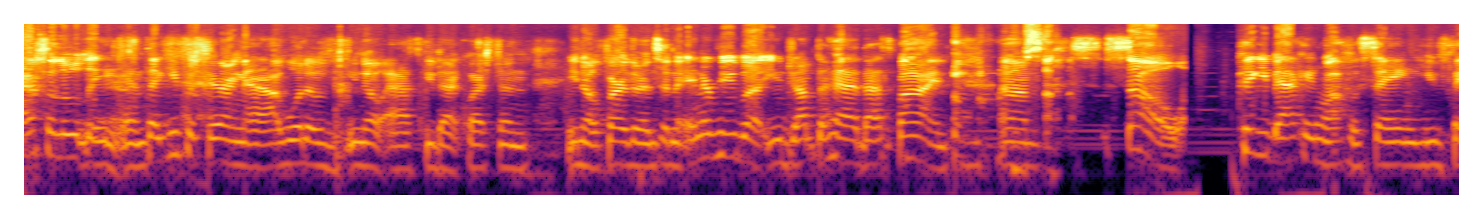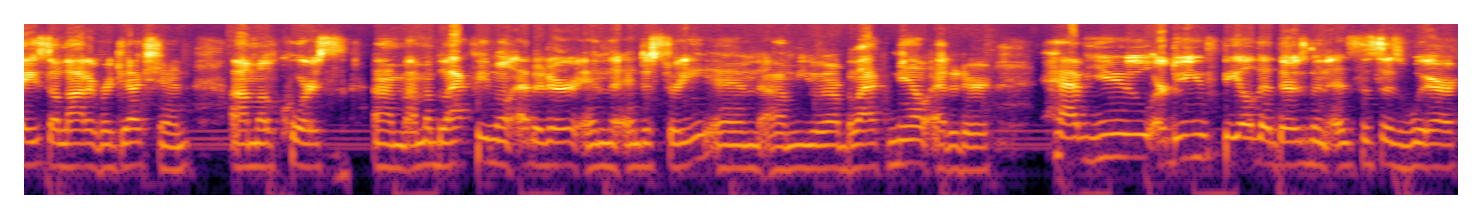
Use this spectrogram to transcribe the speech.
Absolutely. And thank you for sharing that. I would have, you know, asked you that question, you know, further into the interview, but you jumped ahead. That's fine. Um, so, piggybacking off of saying you faced a lot of rejection, um, of course, um, I'm a Black female editor in the industry and um, you're a Black male editor. Have you or do you feel that there's been instances where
